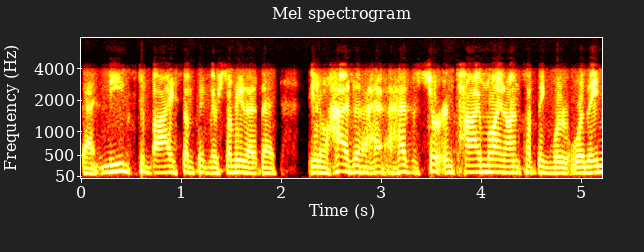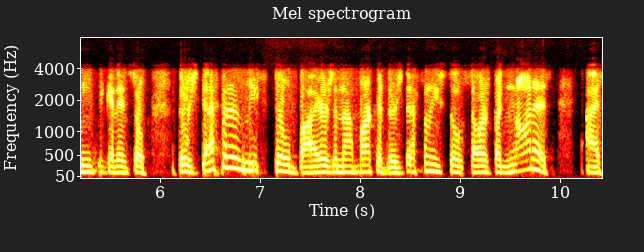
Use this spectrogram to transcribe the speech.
that needs to buy something. There's somebody that, that you know has a has a certain timeline on something where, where they need to get in. So there's definitely still buyers in that market. There's definitely still sellers, but not as as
